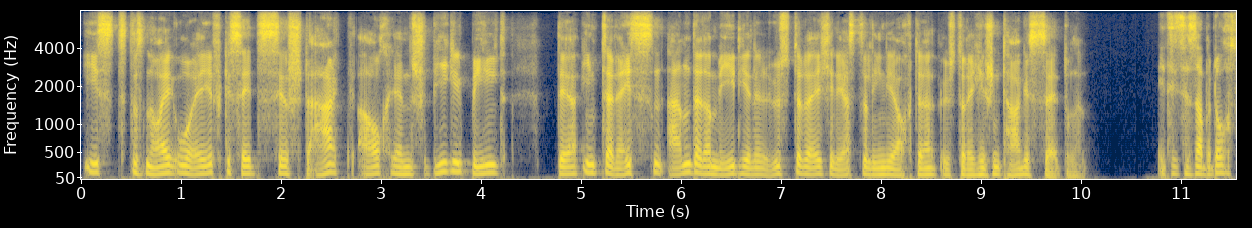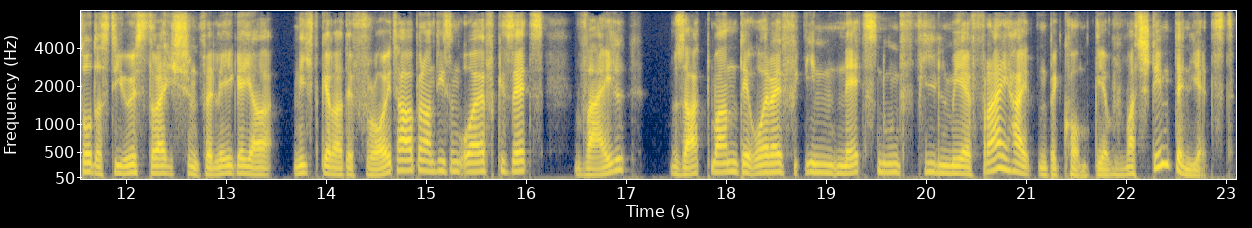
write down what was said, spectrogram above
ist das neue ORF-Gesetz sehr stark auch ein Spiegelbild der Interessen anderer Medien in Österreich, in erster Linie auch der österreichischen Tageszeitungen. Jetzt ist es aber doch so, dass die österreichischen Verleger ja nicht gerade Freude haben an diesem ORF-Gesetz, weil, sagt man, der ORF im Netz nun viel mehr Freiheiten bekommt. Ja, was stimmt denn jetzt?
